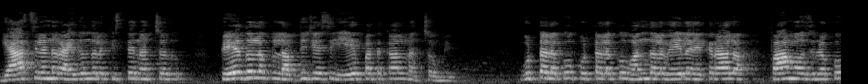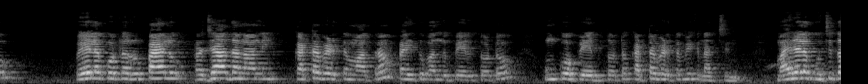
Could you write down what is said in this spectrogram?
గ్యాస్ సిలిండర్ ఐదు వందలకు ఇస్తే నచ్చదు పేదలకు లబ్ధి చేసే ఏ పథకాలు నచ్చవు మీకు? గుట్టలకు పుట్టలకు వందల వేల ఎకరాల ఫామ్ హౌజులకు వేల కోట్ల రూపాయలు ప్రజాధనాన్ని కట్టబెడితే మాత్రం రైతు బంధు పేరుతోటో ఇంకో పేరుతోటో కట్టబెడితే మీకు నచ్చింది. మహిళలకు ఉచిత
